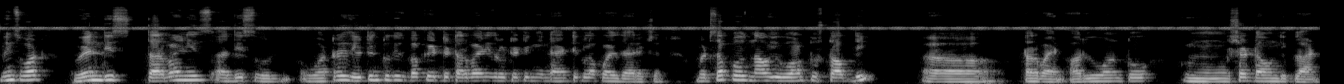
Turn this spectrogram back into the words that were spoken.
means what? When this turbine is uh, this water is heating to this bucket the turbine is rotating in anti-clockwise direction. But suppose now you want to stop the uh, turbine or you want to um, shut down the plant.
